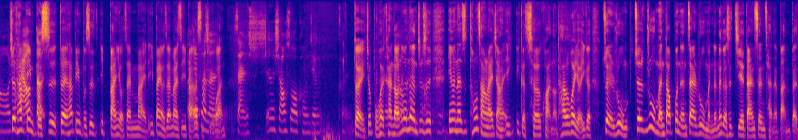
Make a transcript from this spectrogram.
哦，就它并不是对它并不是一般有在卖的，一般有在卖是一百二十几万，展示那销售空间可能对，就不会看到，因为那个就是因为那是通常来讲一一个车款哦，它会有一个最入最入门到不能再入门的那个是接单生产的版本，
